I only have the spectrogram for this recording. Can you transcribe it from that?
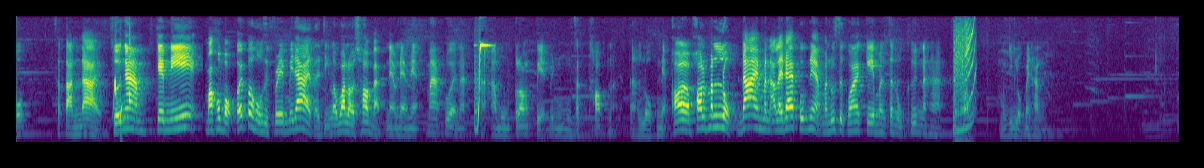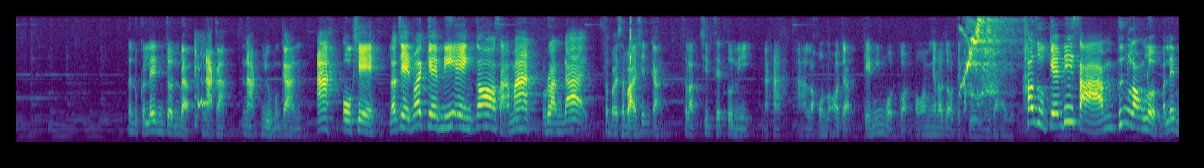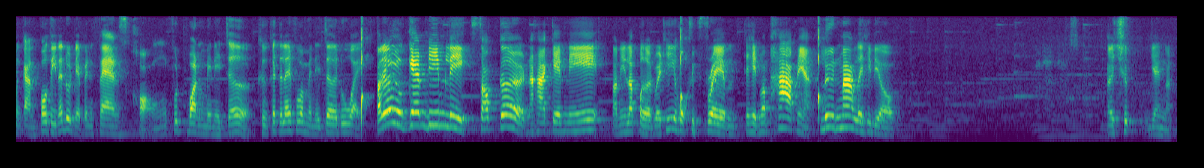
สตันได้ สวยงามเกมนี้บางคนบอกเอ้ยเปิด60 เฟรมไม่ได้แต่จริงเราว่าเราชอบแบบแนวแนวๆเนี้ยมากด้วยนะอะมุมกล้องเปลี่ยนเป็นมุมสักท็อปหน่อยหลบเนี่ยพอพอมันหลบได้มันอะไรได้ปุ๊บเนี่ยมันรู้สึกว่าเกมมันสนุกขึ้นนะฮะ เมื่อกี้หลบไม่ทัน แล้วดูก็เล่นจนแบบหนักอะหนักอยู่เหมือนกัน อะโอเคแล้วจะเห็นว่าเกมนี้เองก็สามารถรันได้สบายๆเช่นกันสำหรับชิปเซตตัวนี้นะคะอะเราคงต้องออกจากเกมมิ่งโหมดก่อนเพราะว่าไม่งั้นเราจะออกจากเกมนี้ได้เลยเข้าสู่เกมที่ 3 เพิ่งลองโหลดมาเล่นเหมือนกันปกตินัดดุดเนี่ยเป็นแฟนของฟุตบอลเมเนเจอร์คือก็จะเล่นฟุตบอลเมเนเจอร์ด้วย ตอนนี้เราอยู่เกมดีมลีกซ็อกเกอร์นะคะเกมนี้ ตอนนี้เราเปิดไว้ที่ 60 เฟรม จะเห็นว่าภาพเนี่ยลื่นมากเลยทีเดียว ไอชึบแย่งก่อน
